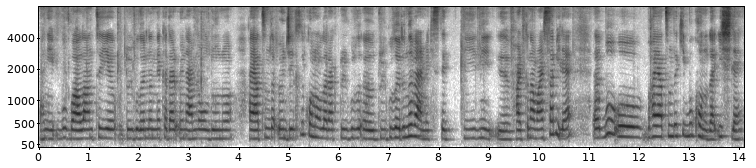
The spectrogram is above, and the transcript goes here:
hani bu bağlantıyı duygularının ne kadar önemli olduğunu hayatında öncelikli konu olarak duygu, e, duygularını vermek istediğini e, farkına varsa bile e, bu o, hayatındaki bu konuda işle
